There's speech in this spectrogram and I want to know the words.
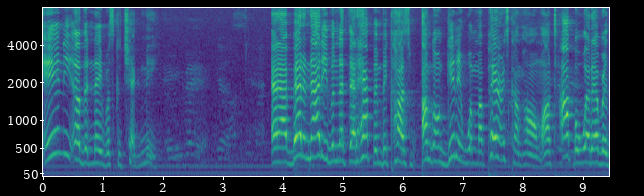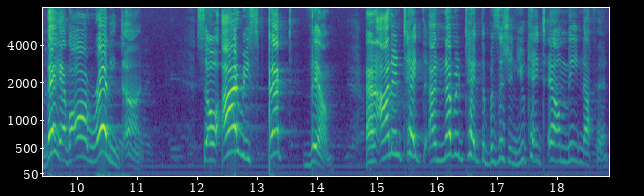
any other neighbors could check me. And I better not even let that happen because I'm going to get it when my parents come home on top of whatever they have already done. So I respect them. And I didn't take, I never take the position, you can't tell me nothing.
